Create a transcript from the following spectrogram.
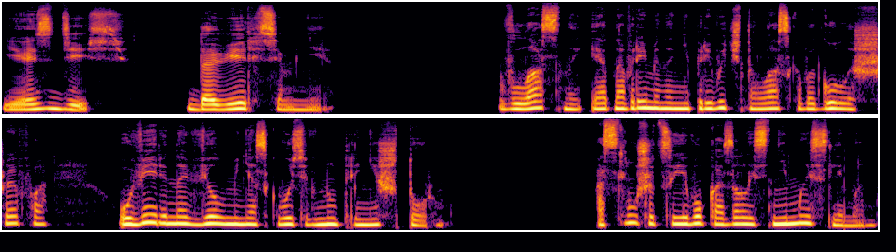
«Я здесь. Доверься мне». Властный и одновременно непривычно ласковый голос шефа уверенно вел меня сквозь внутренний шторм. А слушаться его казалось немыслимым,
